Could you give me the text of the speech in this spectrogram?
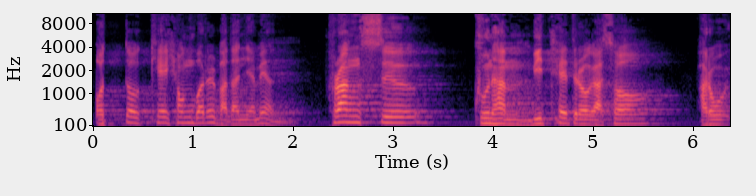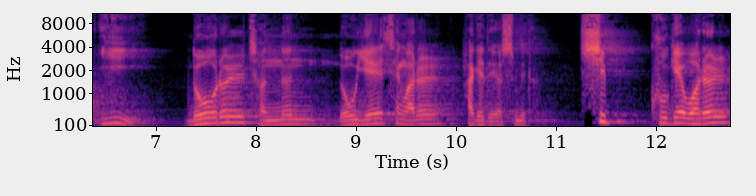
어떻게 형벌을 받았냐면 프랑스 군함 밑에 들어가서 바로 이 노를 젓는 노예 생활을 하게 되었습니다. 19개월을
